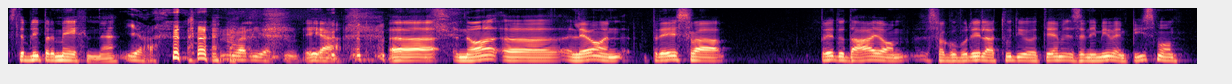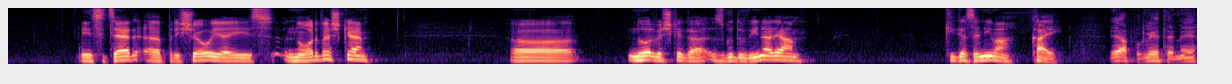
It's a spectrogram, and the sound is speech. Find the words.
Ste bili premehni, ne? Ja, verjetno. Ja. Uh, no, uh, Leon, prej sva pred oddajo sva govorila tudi o tem zanimivem pismu. In sicer uh, prišel je iz Norveške, uh, norveškega zgodovinarja, ki ga zanima kaj. Ja, poglejte, ne.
